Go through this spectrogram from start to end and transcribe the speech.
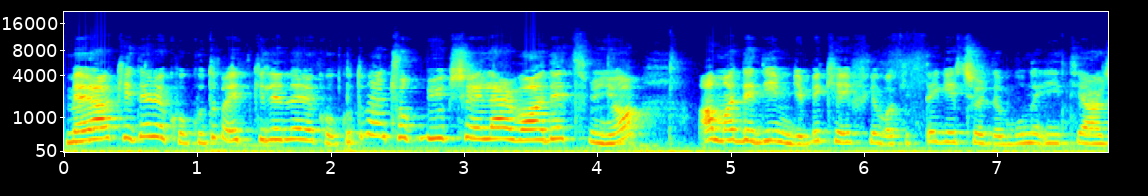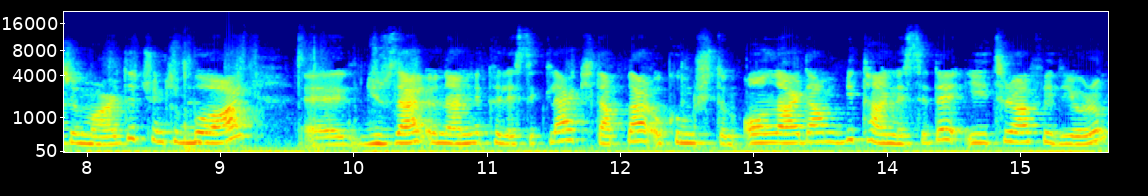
Merak ederek okudum, etkilenerek okudum. Yani çok büyük şeyler vaat etmiyor. Ama dediğim gibi keyifli vakitte geçirdim. Buna ihtiyacım vardı. Çünkü bu ay e, güzel, önemli klasikler, kitaplar okumuştum. Onlardan bir tanesi de itiraf ediyorum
